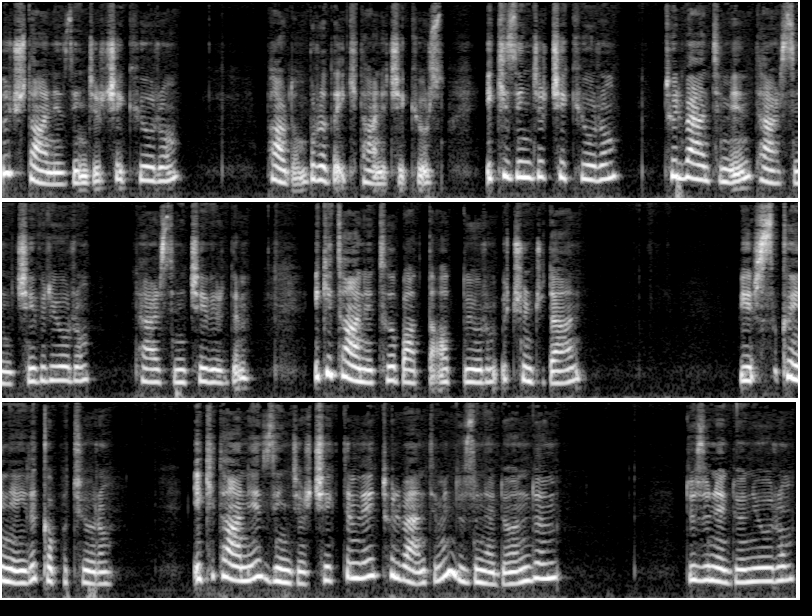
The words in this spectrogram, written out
3 tane zincir çekiyorum. Pardon, burada 2 tane çekiyoruz. 2 zincir çekiyorum. Tülbentimin tersini çeviriyorum. Tersini çevirdim. 2 tane tığ battı atlıyorum. Üçüncüden bir sık iğne ile kapatıyorum. 2 tane zincir çektim ve tülbentimin düzüne döndüm. Düzüne dönüyorum.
